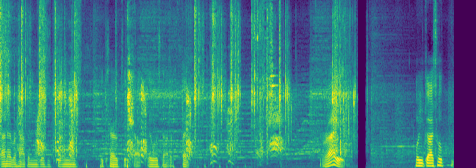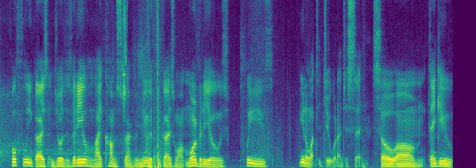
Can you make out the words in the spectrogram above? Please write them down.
That never happened Injustice 2 unless the character that it was that effect. Right. Well, you guys hope hopefully you guys enjoyed this video. Like, comment, subscribe if you're new. If you guys want more videos, please, you know what to do. What I just said. So, um, thank you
